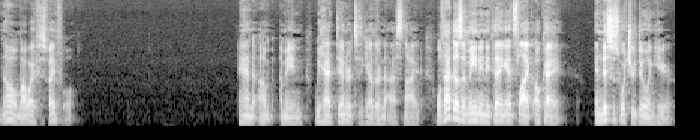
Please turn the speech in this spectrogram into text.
no, my wife is faithful. And um, I mean, we had dinner together last night. Well, that doesn't mean anything. It's like, okay, and this is what you're doing here.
